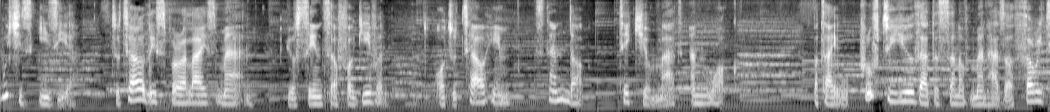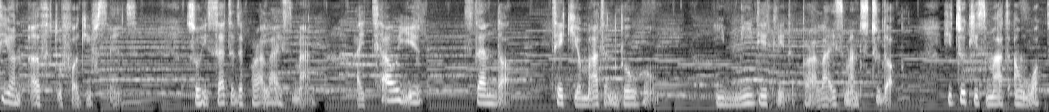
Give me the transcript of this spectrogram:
Which is easier, to tell this paralyzed man, Your sins are forgiven, or to tell him, Stand up, take your mat, and walk? But I will prove to you that the Son of Man has authority on earth to forgive sins. So he said to the paralyzed man, I tell you, stand up, take your mat, and go home. Immediately the paralyzed man stood up he took his mat and walked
